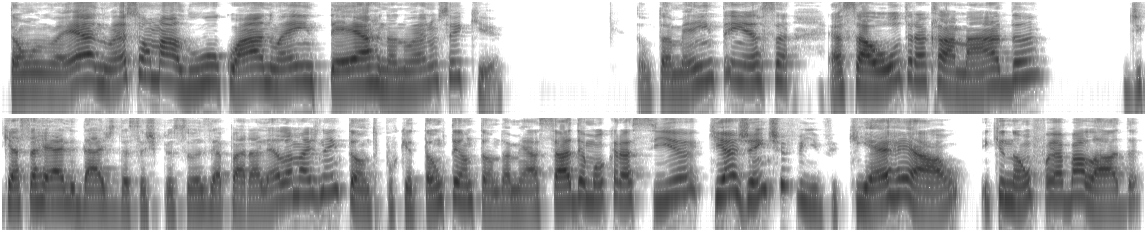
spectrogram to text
Então, não é, não é só maluco, ah, não é interna, não é não sei o quê. Então, também tem essa, essa outra camada de que essa realidade dessas pessoas é paralela, mas nem tanto, porque estão tentando ameaçar a democracia que a gente vive, que é real e que não foi abalada.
